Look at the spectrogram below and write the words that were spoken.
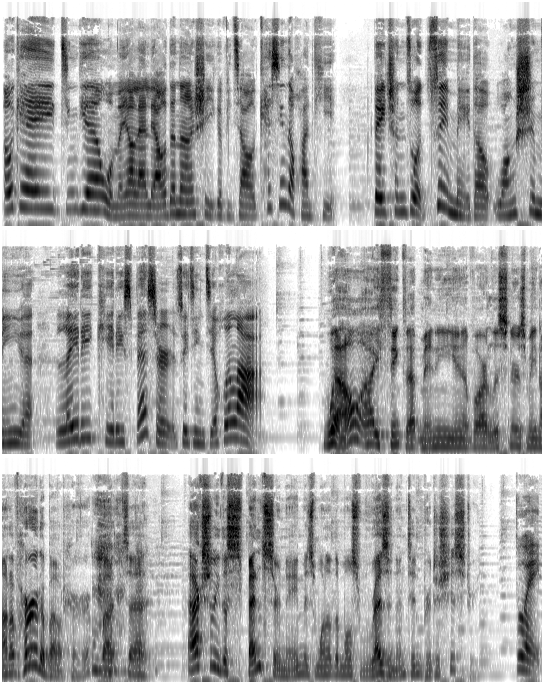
OK，今天我们要来聊的呢是一个比较开心的话题，被称作最美的王室名媛 Lady Kitty Spencer 最近结婚啦。Well, I think that many of our listeners may not have heard about her, but uh, actually, the Spencer name is one of the most resonant in British history. 对，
